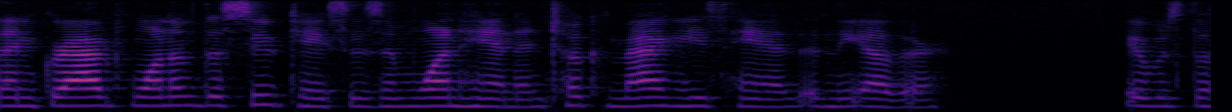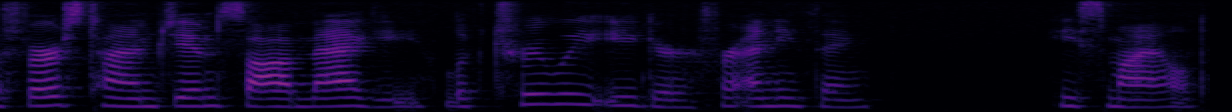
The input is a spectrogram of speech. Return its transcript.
then grabbed one of the suitcases in one hand and took Maggie's hand in the other. It was the first time Jim saw Maggie look truly eager for anything. He smiled.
